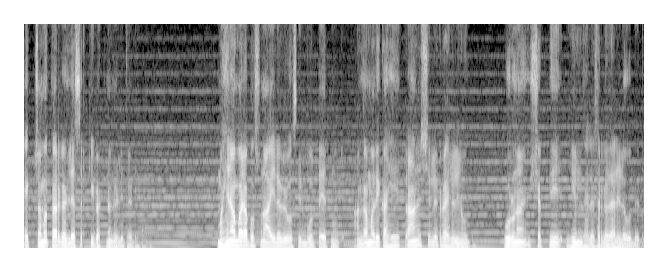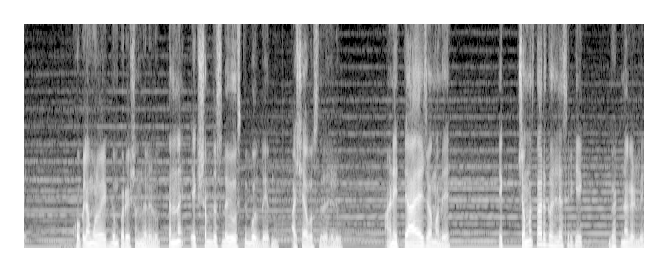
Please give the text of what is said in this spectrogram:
एक चमत्कार घडल्यासारखी घटना घडली त्या ठिकाणी. महिनाभरापासून आईला व्यवस्थित बोलता येत नव्हतं. अंगामध्ये काही त्राण शिल्लक राहिलेले नव्हते. पूर्ण शक्तीहीन झाल्यासारखं झालेलं होतं ते. खोकल्यामुळे एकदम परेशान झालेलं. होतं त्यांना एक शब्दसुद्धा व्यवस्थित बोलता येत नव्हतं. अशी अवस्था झालेली होती. आणि त्या ह्याच्यामध्ये एक चमत्कार घडल्यासारखी एक घटना घडली.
